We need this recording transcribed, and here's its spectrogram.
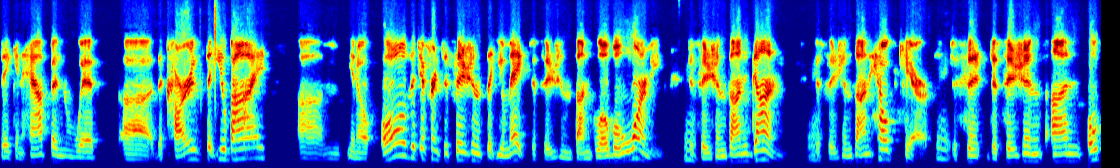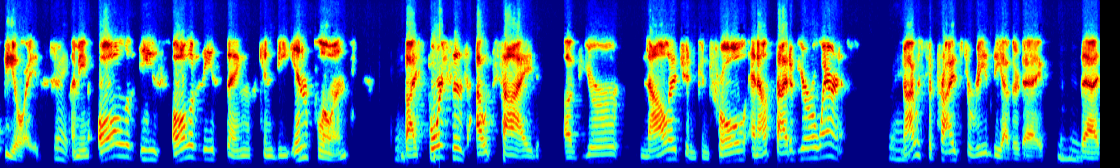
They can happen with uh, the cars that you buy um, you know, all the different decisions that you make, decisions on global warming, right. decisions on guns, right. decisions on healthcare, right. deci- decisions on opioids. I mean, all of these, all of these things can be influenced by forces outside of your knowledge and control and outside of your awareness. Now, I was surprised to read the other day mm-hmm. that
